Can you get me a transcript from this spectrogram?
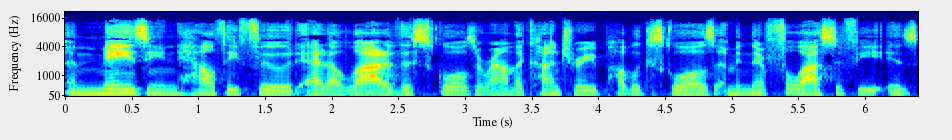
amazing, healthy food at a lot of the schools around the country, public schools. I mean, their philosophy is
